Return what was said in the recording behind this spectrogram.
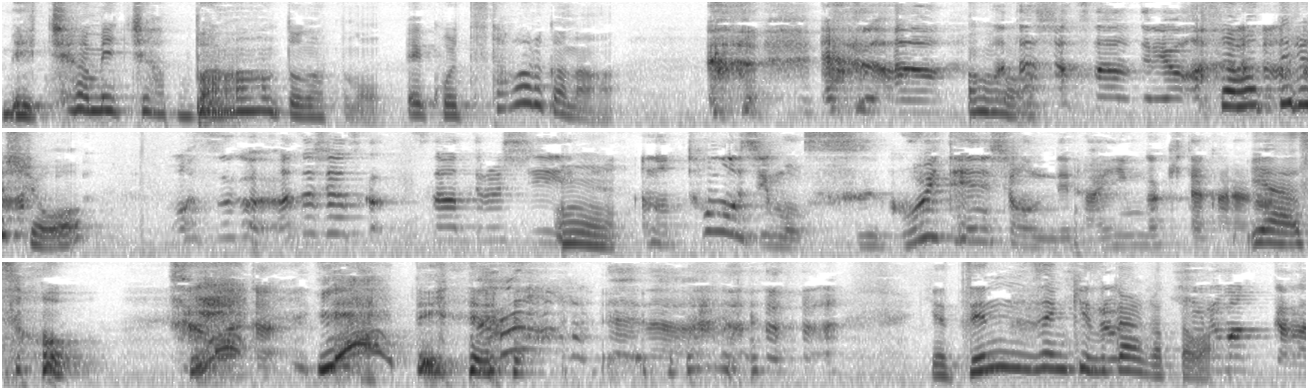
めちゃめちゃバーンとなったのえこれ伝わるかな？うん。あの、うん私は伝わってるよ。伝わってるっしょ？もうすごい。私は伝わってるし、うんあの、当時もすごいテンションで LINE が来たから。い、やそうすごい え？ーっていみたいな。や全然気づかなかったわ昼間っから。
